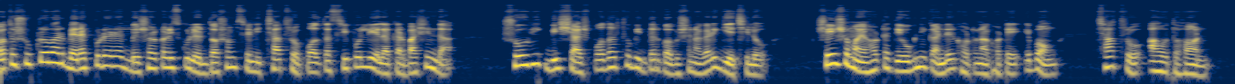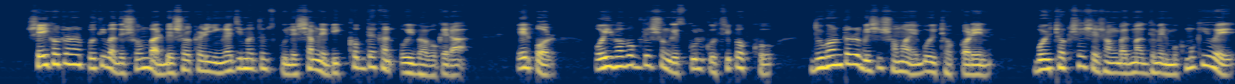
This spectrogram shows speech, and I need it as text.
গত শুক্রবার ব্যারাকপুরের এক বেসরকারি স্কুলের দশম শ্রেণির ছাত্র পলতা শ্রীপল্লী এলাকার বাসিন্দা সৌভিক বিশ্বাস পদার্থবিদ্যার গবেষণাগারে গিয়েছিল। সেই সময় হঠাৎই অগ্নিকাণ্ডের ঘটনা ঘটে এবং ছাত্র আহত হন। সেই ঘটনার প্রতিবাদে সোমবার বেসরকারি ইংরাজি মাধ্যম স্কুলের সামনে বিক্ষোভ দেখান অভিভাবকেরা। এরপর অভিভাবকদের সঙ্গে স্কুল কর্তৃপক্ষ দু ঘন্টারও বেশি সময়ে বৈঠক করেন। বৈঠক শেষে সংবাদ মাধ্যমের মুখোমুখি হয়ে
